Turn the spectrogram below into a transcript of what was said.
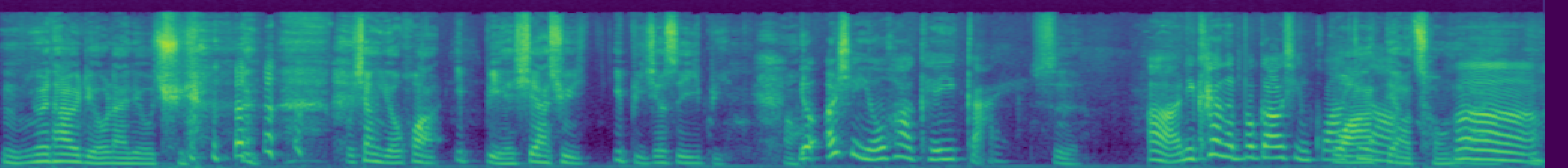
嗯，因为它会流来流去，不像油画一瘪下去，一笔就是一笔，哦有，而且油画可以改是啊，你看了不高兴刮刮掉，掉重来。嗯哦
